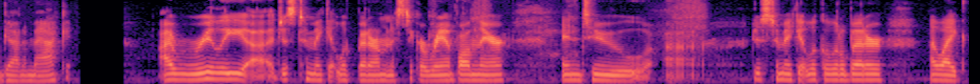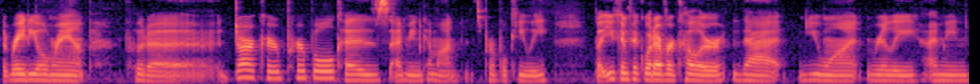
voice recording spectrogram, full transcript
got a Mac. I really, uh, just to make it look better, I'm going to stick a ramp on there into, uh, just to make it look a little better. I like the radial ramp. Put a darker purple because, I mean, come on, it's purple kiwi. But you can pick whatever color that you want, really. I mean,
